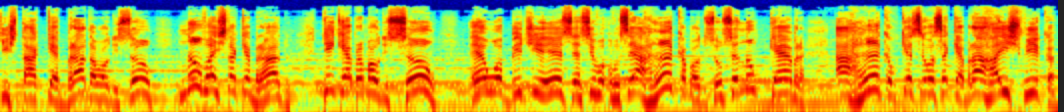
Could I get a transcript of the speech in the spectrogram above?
que está quebrada a maldição, não vai estar quebrado. Quem quebra a maldição é uma obediência. Se você arranca a maldição, você não quebra. Arranca, porque se você quebrar, a raiz fica.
